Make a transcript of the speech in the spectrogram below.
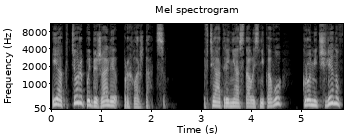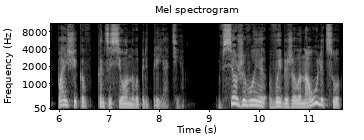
и актеры побежали прохлаждаться. В театре не осталось никого, кроме членов пайщиков концессионного предприятия все живое выбежало на улицу,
